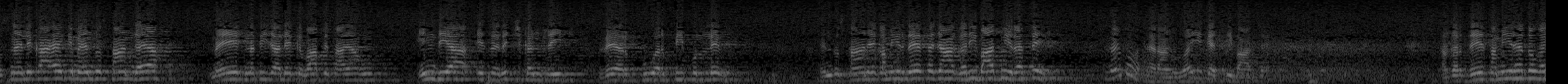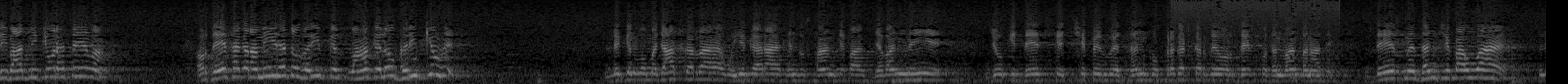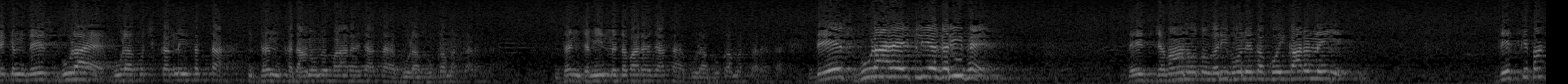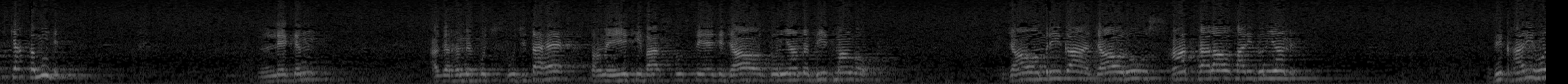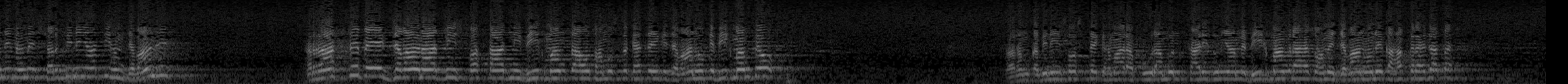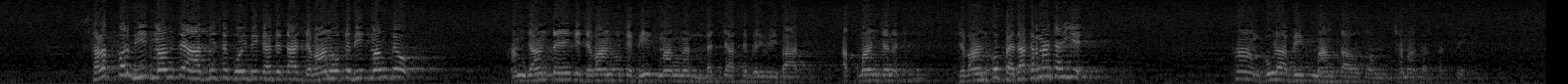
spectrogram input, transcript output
उसने लिखा है कि मैं हिंदुस्तान गया, मैं एक नतीजा लेके वापस आया हूँ। India is a rich country where poor people live Hindustan एक अमीर देश है जहाँ गरीब आदमी रहते हैं मैं बहुत हैरान हुआ ये कैसी बात है अगर देश अमीर है तो गरीब आदमी क्यों रहते हैं वहाँ और देश अगर अमीर है तो गरीब के वहाँ के लोग गरीब क्यों हैं लेकिन वो मज़ाक कर रहा है वो ये कह रहा है कि हिंदुस्तान के पास जवानी नहीं है जो कि देश के छिपे हुए धन को प्रकट कर दे और देश को धनवान बना दे। देश में धन छिपा हुआ है, लेकिन देश बूढ़ा है। बूढ़ा कुछ कर नहीं सकता। धन खदानों में पड़ा रह जाता है, बूढ़ा भूखा मरता रहता है। धन ज़मीन में दबा रह जाता है, बूढ़ा भूखा मरता रहता है। देश बूढ़ा है इसलिए गरीब है। देश जवान हो तो गरीब होने का कोई कारण नहीं है। देश के पास क्या कमी है? लेकिन अगर हमें कुछ सूझता है तो हमें एक ही बात सूझती है कि जाओ दुनिया में भीख मांगो। जाओ अमेरिका, जाओ रूस, हाथ फैलाओ सारी दुनिया में। भिखारी होने में हमें शर्म भी नहीं आती, हम जवान हैं। रास्ते पे एक जवान आदमी, स्वस्थ आदमी भीख माँगता हो तो हम उससे कहते हैं कि जवान हो के भीख मांगते हो। और हम कभी नहीं सोचते कि हमारा पूरा मुल्क सारी दुनिया में भीख मांग रहा है तो हमें जवान होने का हक रह जाता है। सड़क पर भीख मांगते, आदमी से कोई भी कह देता है, जवान होके भीख मांगते हो। हम जानते हैं कि जवान होके भीख मांगना लज्जा से भरी हुई बात अपमानजनक है। जवान को पैदा करना चाहिए। हाँ बूढ़ा भीख माँगता हो तो हम क्षमा कर सकते हैं।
